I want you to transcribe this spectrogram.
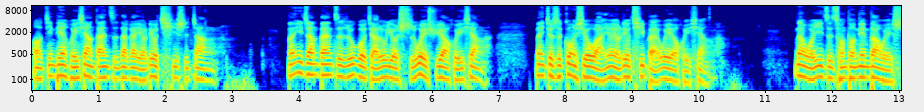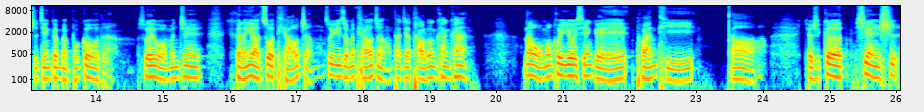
哦，今天回向单子大概有六七十张，那一张单子如果假如有十位需要回向啊，那就是共修完要有六七百位要回向，那我一直从头念到尾，时间根本不够的。所以我们这可能要做调整，至于怎么调整，大家讨论看看。那我们会优先给团体，啊，就是各县市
